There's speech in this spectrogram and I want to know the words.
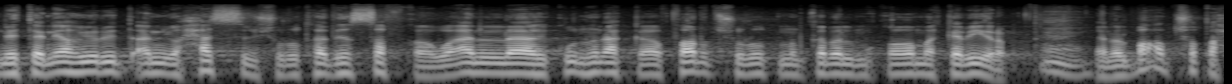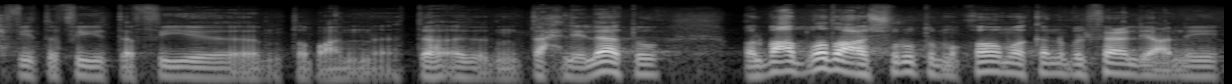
نتنياهو يريد أن يحسن شروط هذه الصفقة وأن لا يكون هناك فرض شروط من قبل المقاومه كبيرة. يعني البعض شطح في في في طبعا تحليلاته والبعض وضع شروط المقاومة كانه بالفعل يعني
